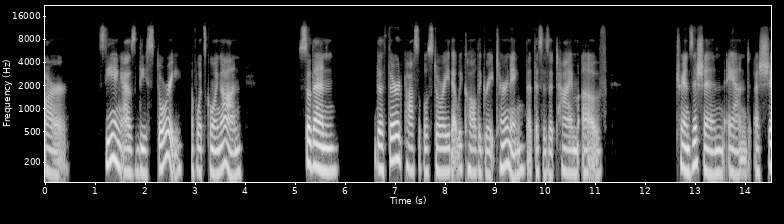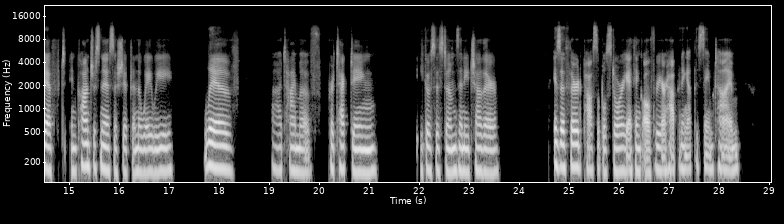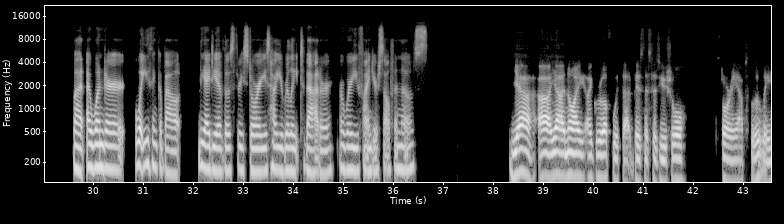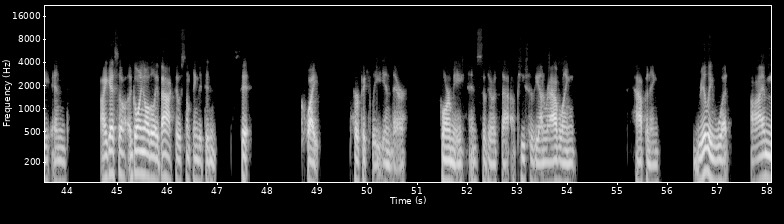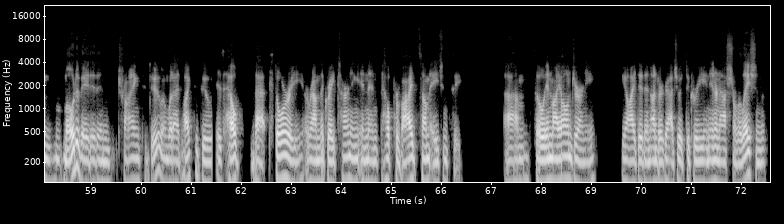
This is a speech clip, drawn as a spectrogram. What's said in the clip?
are seeing as the story of what's going on. So then the third possible story that we call the great turning, that this is a time of transition and a shift in consciousness, a shift in the way we live, a time of protecting ecosystems and each other is a third possible story. I think all three are happening at the same time. But I wonder what you think about the idea of those three stories, how you relate to that or or where you find yourself in those. Yeah, uh, yeah, no, I, I grew up with that business as usual story, absolutely. And I guess uh, going all the way back, there was something that didn't fit quite perfectly in there for me. And so there was that a piece of the unraveling happening. Really, what I'm motivated in trying to do and what I'd like to do is help that story around the great turning and then help provide some agency. Um, so in my own journey, you know, I did an undergraduate degree in international relations,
